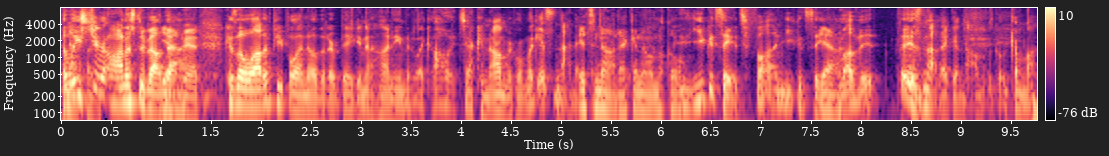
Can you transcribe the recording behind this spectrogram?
At least you're honest about that, man. Because a lot of people I know that are big into hunting, they're like, "Oh, it's economical." I'm like, "It's not." it's not economical. you could say it's fun. You could say Yeah. you love it, but it's not economical. Come on.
